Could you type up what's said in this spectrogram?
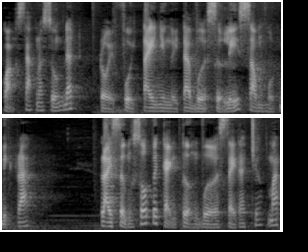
quẳng xác nó xuống đất, Rồi phủi tay như người ta vừa xử lý xong một bịch rác. Lại sửng sốt với cảnh tượng vừa xảy ra trước mắt.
